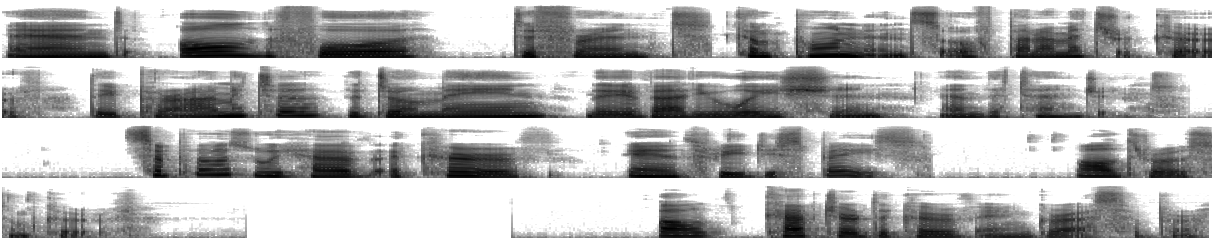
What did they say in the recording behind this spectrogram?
and all the four different components of parametric curve, the parameter, the domain, the evaluation, and the tangent. Suppose we have a curve in 3D space. I'll draw some curve. I'll capture the curve in Grasshopper.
